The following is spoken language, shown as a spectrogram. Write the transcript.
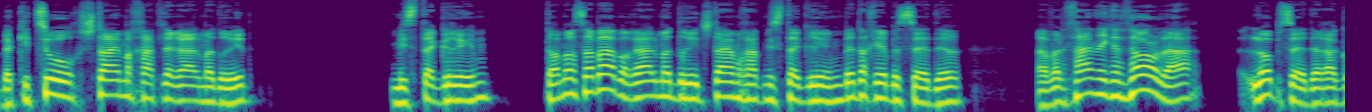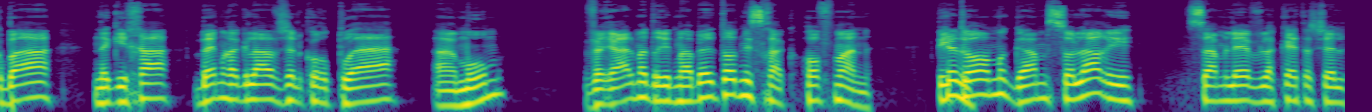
בקיצור 2-1 לריאל מדריד מסתגרים. אתה אומר סבבה ריאל מדריד 2-1 מסתגרים בטח יהיה בסדר אבל סאני קזורלה לא בסדר הגבהה נגיחה בין רגליו של קורטואה העמום וריאל מדריד מאבדת עוד משחק. הופמן פתאום גם סולארי שם לב לקטע של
